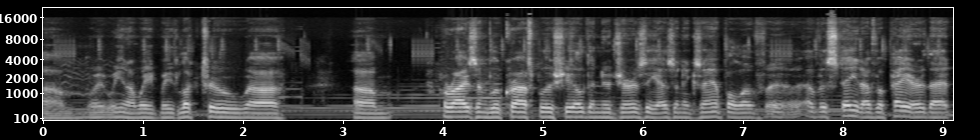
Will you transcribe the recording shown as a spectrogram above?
Um, we, we, you know, we, we look to uh, um, Horizon Blue Cross Blue Shield in New Jersey as an example of, uh, of a state of a payer that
